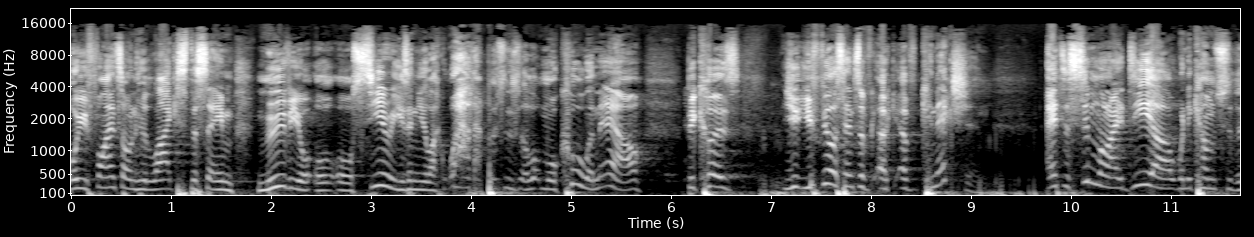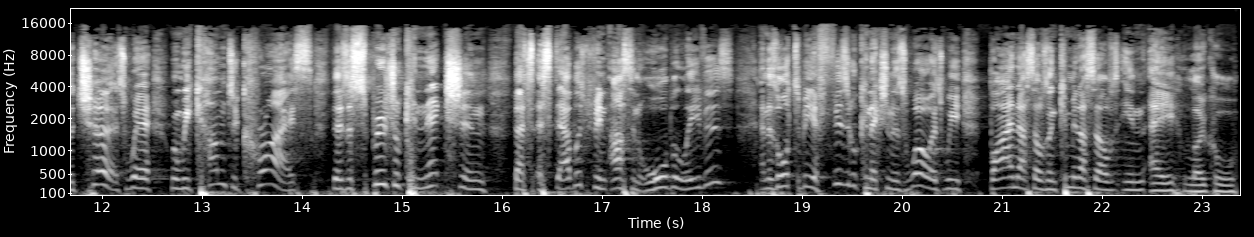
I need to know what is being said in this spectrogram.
Or you find someone who likes the same movie or, or, or series and you're like, wow, that person's a lot more cooler now because you, you feel a sense of, of, of connection. It's a similar idea when it comes to the church, where when we come to Christ, there's a spiritual connection that's established between us and all believers. And there's ought to be a physical connection as well as we bind ourselves and commit ourselves in a local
